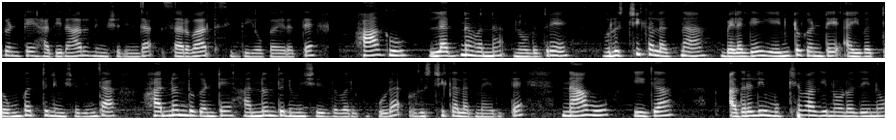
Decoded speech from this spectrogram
ಗಂಟೆ ಹದಿನಾರು ನಿಮಿಷದಿಂದ ಸರ್ವಾರ್ಥ ಸಿದ್ಧಿ ಯೋಗ ಇರುತ್ತೆ. ಹಾಗೂ ಲಗ್ನವನ್ನು ನೋಡಿದ್ರೆ ವೃಶ್ಚಿಕ ಲಗ್ನ ಬೆಳಗ್ಗೆ ಎಂಟು ಗಂಟೆ ಐವತ್ತೊಂಬತ್ತು ನಿಮಿಷದಿಂದ ಹನ್ನೊಂದು ಗಂಟೆ ಹನ್ನೊಂದು ನಿಮಿಷದವರೆಗೂ ಕೂಡ ವೃಶ್ಚಿಕ ಲಗ್ನ ಇರುತ್ತೆ. ನಾವು ಈಗ ಅದರಲ್ಲಿ ಮುಖ್ಯವಾಗಿ ನೋಡೋದೇನು?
